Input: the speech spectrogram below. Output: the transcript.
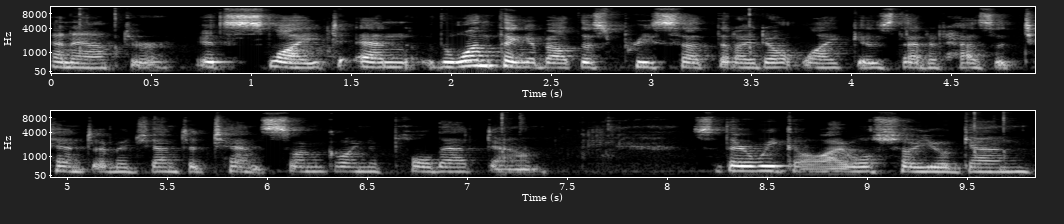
and after. It's slight. And the one thing about this preset that I don't like is that it has a tint, a magenta tint. So I'm going to pull that down. So there we go. I will show you again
